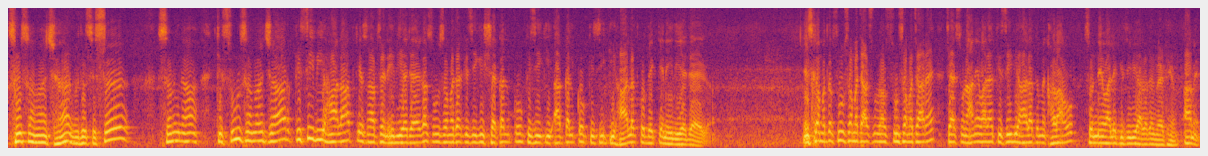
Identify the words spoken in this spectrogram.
सुसमाचार ब्रदर सिस्टर समझना कि सुसमाचार किसी भी हालात के हिसाब से नहीं दिया जाएगा। सुसमाचार किसी की शक्ल को किसी की अकल को किसी की हालत को देख के नहीं दिया जाएगा। इसका मतलब सुसमाचार सुसमाचार है, चाहे सुनाने वाला किसी भी हालत में खड़ा हो, सुनने वाले किसी भी हालत में बैठे हो। आमीन।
